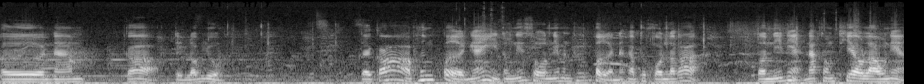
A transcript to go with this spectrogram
เออน้ำก็ติดลบอยู่ แต่ก็เพิ่งเปิดไง ตรงนี้โซนนี้มันเพิ่งเปิดนะครับ ทุกคนแล้วก็ตอนนี้เนี่ยนักท่องเที่ยวเราเนี่ย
